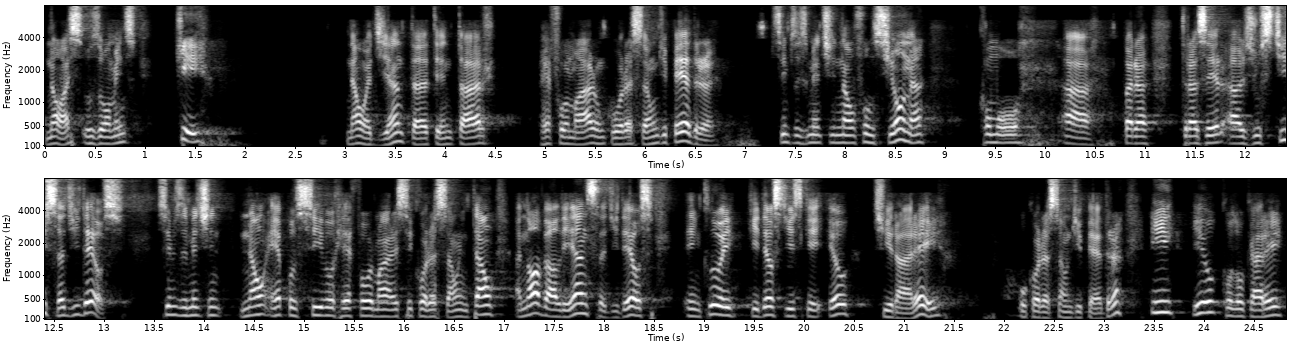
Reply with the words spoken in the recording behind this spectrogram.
nós, os homens, que não adianta tentar reformar um coração de pedra. Simplesmente não funciona como ah, para trazer a justiça de Deus. Simplesmente não é possível reformar esse coração. Então, a nova aliança de Deus inclui que Deus diz que eu tirarei o coração de pedra e eu colocarei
